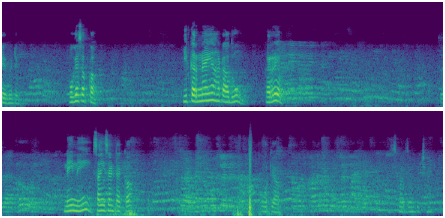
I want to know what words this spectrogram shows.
एक मिनट एक मिनट। हो गया सबका? ये करना है या हटा दूँ? कर रहे हो? नहीं नहीं साइंस एंड टेक का। और क्या? मर्ज़ी में पूछें।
